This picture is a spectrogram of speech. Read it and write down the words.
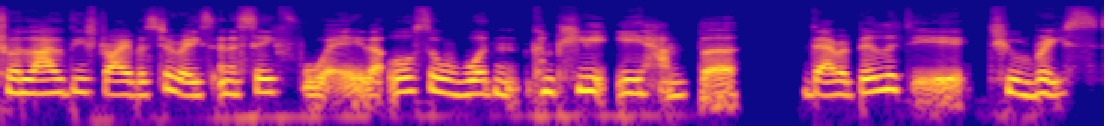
to allow these drivers to race in a safe way that also wouldn't completely hamper their ability to race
